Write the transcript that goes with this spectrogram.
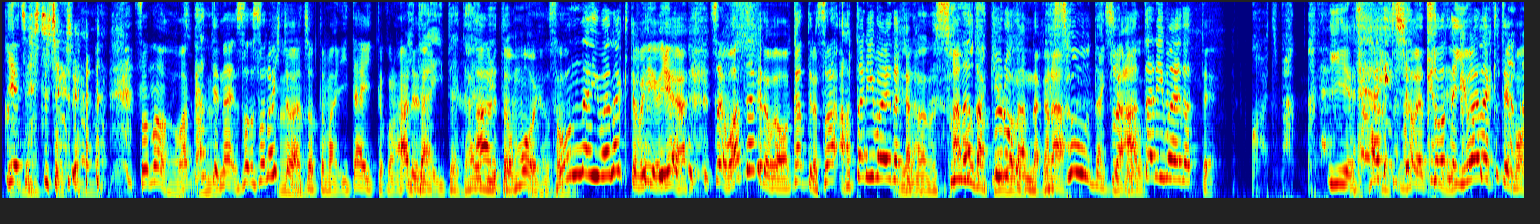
カ。いや違う違う違う違うその分かってない。そその人はちょっとまあ痛いところある痛い痛いだいぶ痛い。あると思うよ。そんな言わなくてもいいよ。いやそれは渡部の方が分かってるそれは当たり前だから。あなたプロなんだから。そうだけど。それは当たり前だって。こいつばっかだいや大丈夫。そんな言わなくても。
